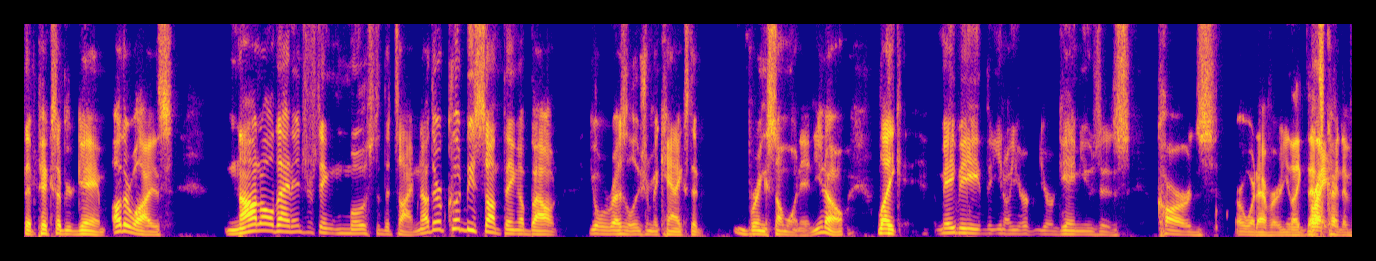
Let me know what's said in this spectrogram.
that picks up your game. Otherwise, not all that interesting most of the time. Now there could be something about your resolution mechanics that brings someone in. You know, like maybe you know your your game uses cards or whatever. You like that's Right. kind of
